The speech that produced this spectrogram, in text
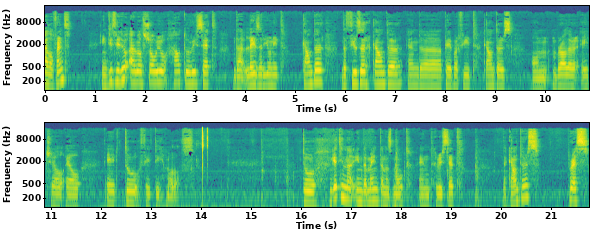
Hello friends, in this video I will show you how to reset the laser unit counter, the fuser counter and the paper feed counters on Brother HLL 8250 models. To get in, in the maintenance mode and reset the counters, press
